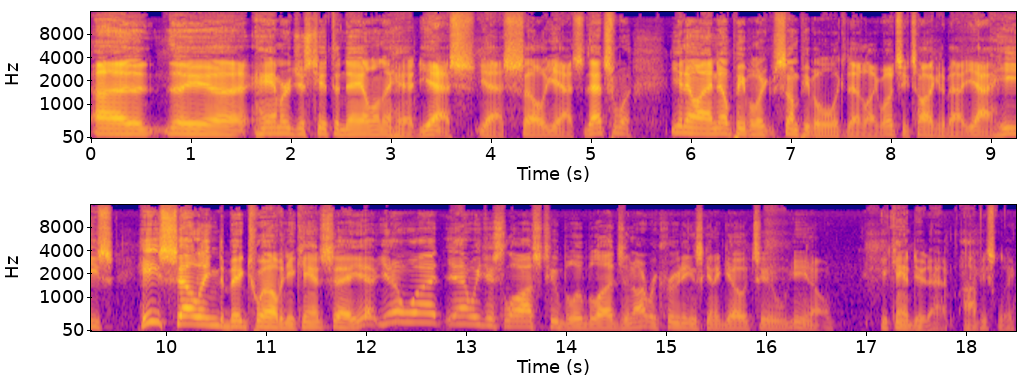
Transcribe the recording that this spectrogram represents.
Uh, the uh, hammer just hit the nail on the head. Yes, yes. So, yes, that's what, you know, I know people, are, some people look at that like, what's he talking about? Yeah, he's he's selling the Big 12, and you can't say, yeah, you know what? Yeah, we just lost two blue bloods, and our recruiting is going to go to, you know, you can't do that, obviously.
